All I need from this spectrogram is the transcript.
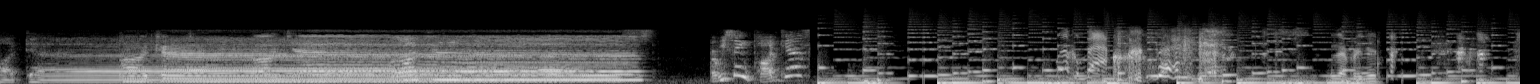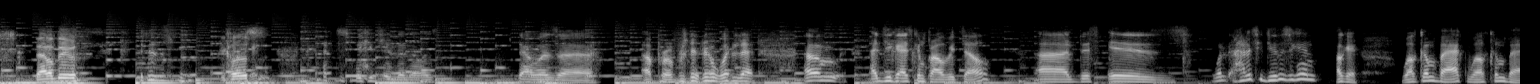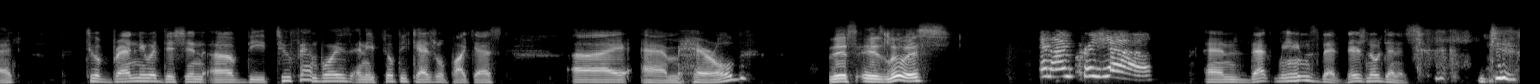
Podcast. Podcast. Podcast Are we saying podcast? Welcome back. Welcome back. Was that pretty good? That'll do. You close? Just making sure that that was that was uh appropriate or what that. Um, as you guys can probably tell, uh, this is what? How does he do this again? Okay, welcome back, welcome back to a brand new edition of the Two Fanboys and a Filthy Casual podcast. I am Harold, This is Lewis. And I'm Krisha. and that means that there's no Dennis.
